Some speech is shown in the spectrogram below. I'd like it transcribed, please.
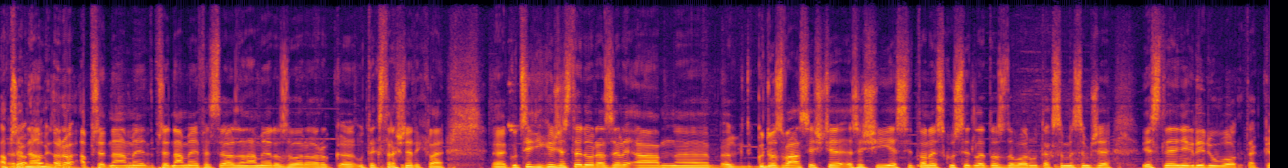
A před námi. Ro, ro, a před námi, před námi je festival, za námi je rozhovor, rok utek strašně rychle. Uh, kluci, díky, že jste dorazili a uh, kdo z vás ještě řeší, jestli to neskusit letos do varu, tak si myslím, že jestli je někdy důvod, tak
